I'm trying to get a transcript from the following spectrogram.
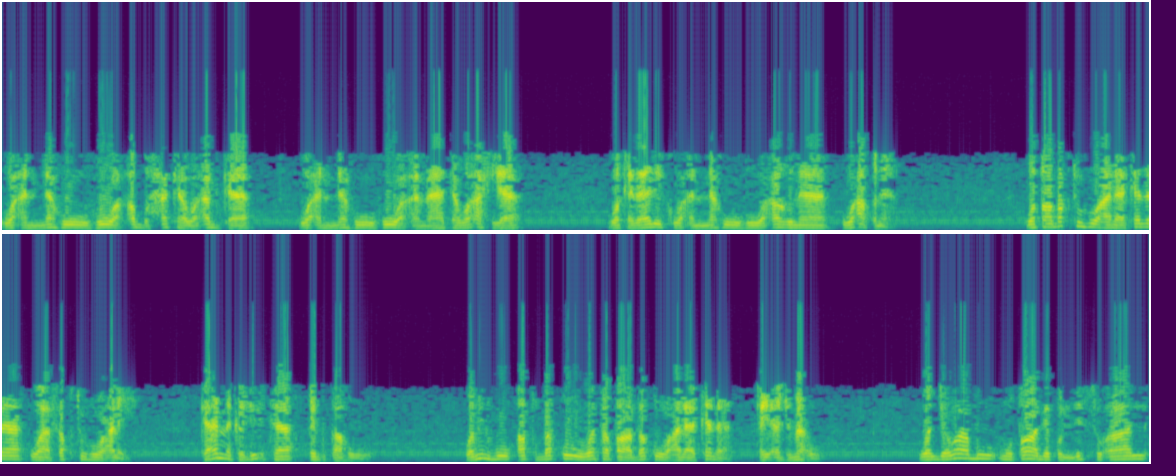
وأنه هو أضحك وأبكى وأنه هو أمات وأحيا. وكذلك وأنه هو أغنى وأقنى. وطابقته على كذا وافقته عليه كأنك جئت طبقه. ومنه أطبقوا وتطابقوا على كذا أي أجمعوا. والجواب مطابق للسؤال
